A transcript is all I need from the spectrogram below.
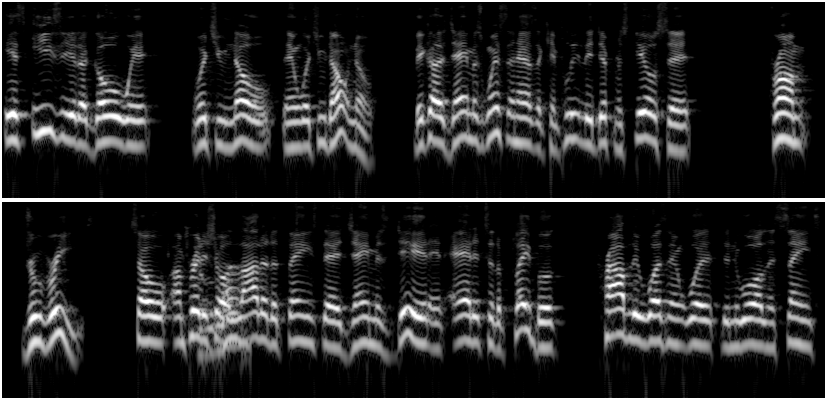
it's easier to go with what you know than what you don't know. Because Jameis Winston has a completely different skill set from Drew Brees. So I'm pretty sure a lot of the things that Jameis did and added to the playbook probably wasn't what the New Orleans Saints,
